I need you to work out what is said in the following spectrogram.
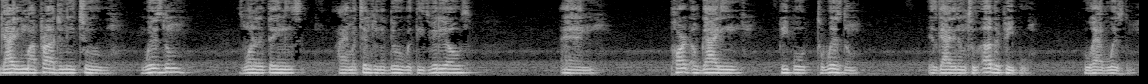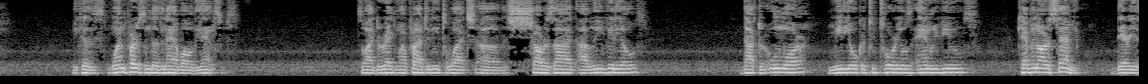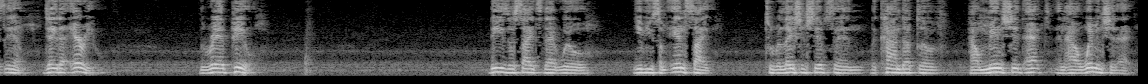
guiding my progeny to wisdom is one of the things I am attempting to do with these videos. And part of guiding people to wisdom is guiding them to other people who have wisdom. Because one person doesn't have all the answers. So I direct my progeny to watch uh, the Shahrazad Ali videos, Dr. Umar, mediocre tutorials and reviews, Kevin R. Samuel, Darius M., Jada Ariel, The Red Pill. These are sites that will give you some insight to relationships and the conduct of how men should act and how women should act.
